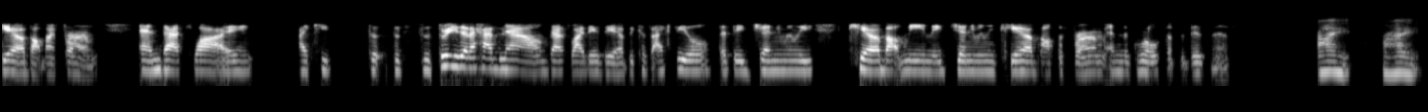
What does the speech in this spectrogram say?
care about my firm, and that's why I keep the, the, the three that I have now, that's why they're there because I feel that they genuinely care about me and they genuinely care about the firm and the growth of the business. Right, right.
